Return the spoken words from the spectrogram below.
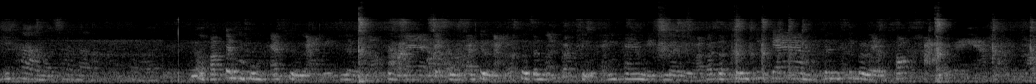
ที่ทาโลชั่นแล้วนะคะเพราะว่าหนูเขาเป็นภูมิแพ้ผิวหนังนิดนึงเนาะคุณแม่เด็กภูมิแพ้ผิวหนังก็คือจะเหมือนแบบผิวแห้งๆนิดนึงแล้วก็จะขึ้นที่แก้มขึ้นที่บริเวณข้อเข่าอะไรอย่างเงี้ยค่ะเนาะ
